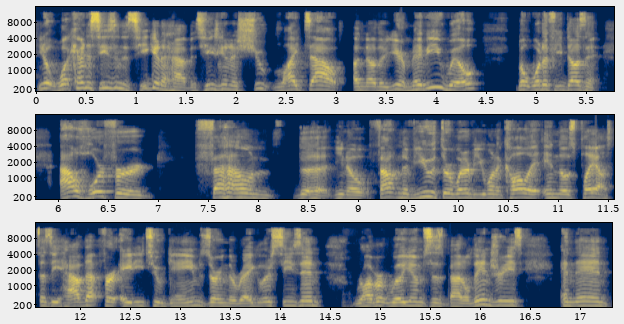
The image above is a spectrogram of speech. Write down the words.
You know what kind of season is he going to have? Is he's going to shoot lights out another year? Maybe he will, but what if he doesn't? Al Horford found the you know fountain of youth or whatever you want to call it in those playoffs. Does he have that for 82 games during the regular season? Robert Williams has battled injuries, and then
